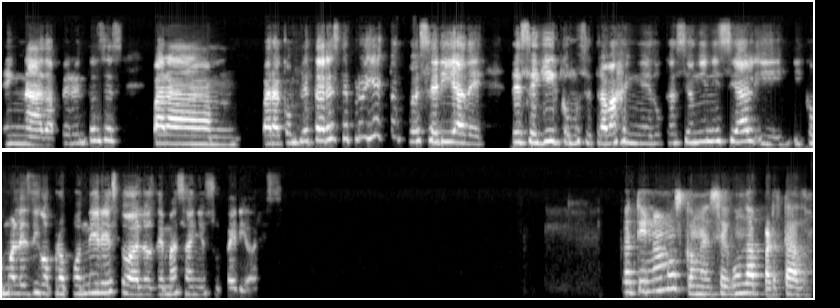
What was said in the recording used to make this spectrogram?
en nada. Pero entonces, para, para completar este proyecto, pues sería de, de, seguir como se trabaja en educación inicial y, y, como les digo, proponer esto a los demás años superiores. Continuamos con el segundo apartado,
